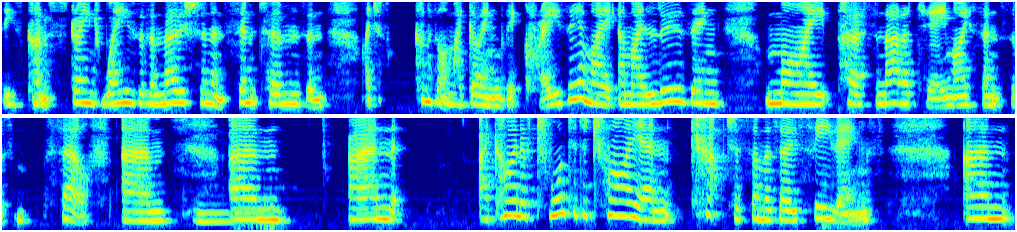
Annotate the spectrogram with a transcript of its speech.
these kind of strange waves of emotion and symptoms, and I just kind of thought, am I going a bit crazy? Am I am I losing my personality, my sense of self? Um, mm. um, and I kind of wanted to try and capture some of those feelings. And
